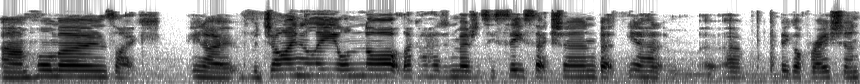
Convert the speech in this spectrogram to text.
um, hormones like you know, vaginally or not. Like I had an emergency C-section, but you know, had a, a big operation.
